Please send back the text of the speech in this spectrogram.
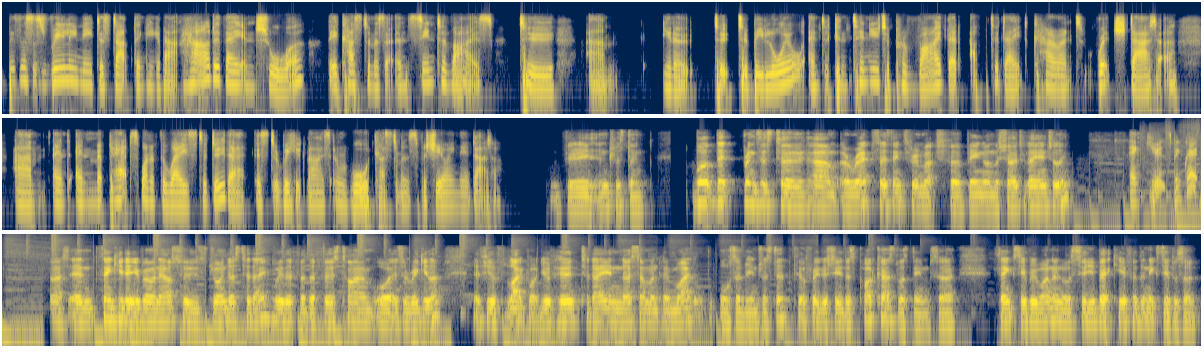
businesses really need to start thinking about how do they ensure their customers are incentivized to um, you know to, to be loyal and to continue to provide that up-to-date, current, rich data. Um, and, and perhaps one of the ways to do that is to recognize and reward customers for sharing their data. Very interesting. Well, that brings us to um, a wrap. So thanks very much for being on the show today, Anchali. Thank you. It's been great. Nice. And thank you to everyone else who's joined us today, whether for the first time or as a regular. If you've liked what you've heard today and know someone who might also be interested, feel free to share this podcast with them. So thanks, everyone, and we'll see you back here for the next episode.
